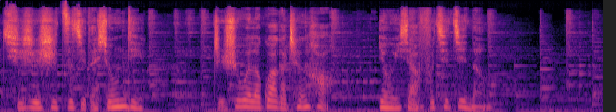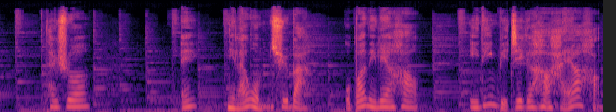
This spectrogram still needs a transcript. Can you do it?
其实是自己的兄弟，只是为了挂个称号，用一下夫妻技能。他说：哎，你来我们区吧，我帮你练号，一定比这个号还要好，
